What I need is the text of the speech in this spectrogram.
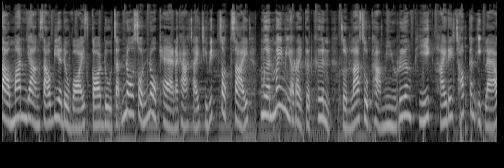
สาวมั่นอย่างสาวเบียร์เดอะวอยซ์ก็ดูจะโนสนโนแคร์นะคะ ใช้ชีวิตสดใส เหมือนไม่มีอะไรเกิดขึ้น จนล่าสุดค่ะมีเรื่องพีคให้ได้ช็อกกันอีกแล้ว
